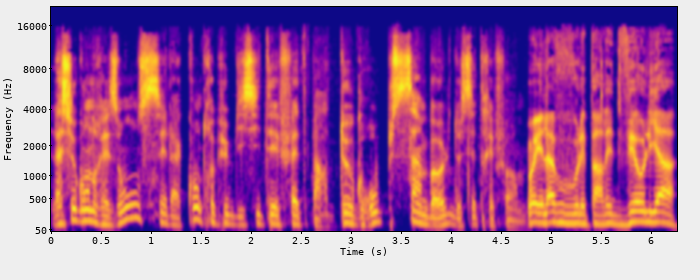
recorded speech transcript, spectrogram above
La seconde raison, c'est la contre-publicité faite par deux groupes symboles de cette réforme. Oui, là vous voulez parler de Veolia,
